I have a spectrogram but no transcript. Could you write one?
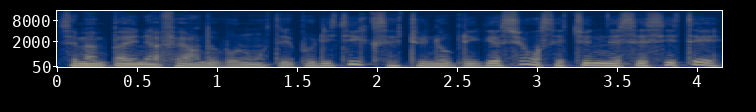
c'est même pas une affaire de volonté politique, c'est une obligation, c'est une nécessité.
